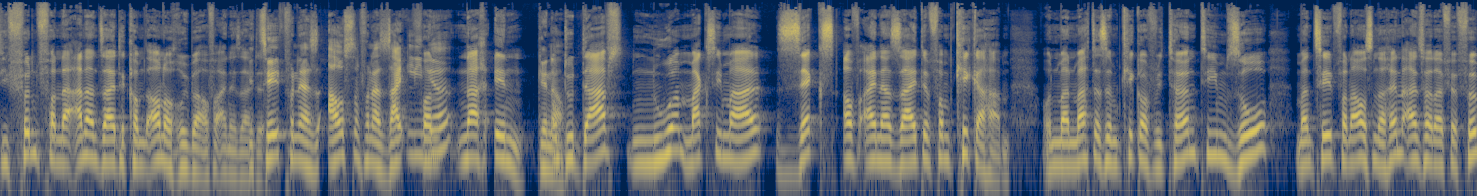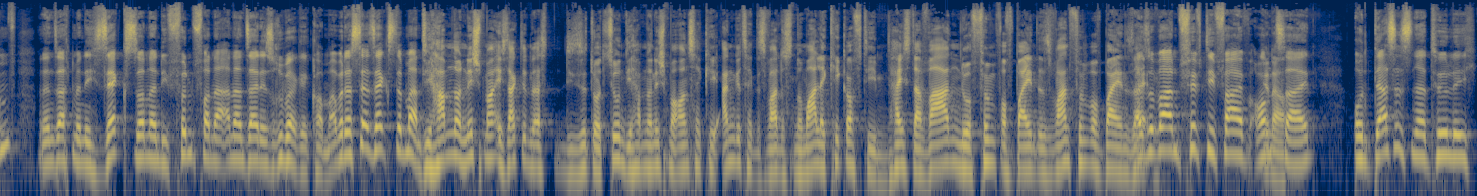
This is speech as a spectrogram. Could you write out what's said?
die 5 von der anderen Seite kommt auch noch rüber auf eine Seite. Zählt von der Außen, von der Seitlinie? Von nach innen. Genau. Und du darfst nur maximal 6 auf einer Seite vom Kicker haben. Und man macht das im Kick-Off-Return-Team so, man zählt von außen nach innen, 1, 2, 3, 4, 5 und dann sagt man nicht 6, sondern die 5 von der anderen Seite ist rübergekommen. Aber das ist der sechste Mann. Die haben noch nicht mal, ich sagte das, die Situation, die haben noch nicht mal Onside-Kick angezeigt. Das war das normale Kick-Off-Team. Heißt, da waren nur 5 auf beiden, es waren 5 auf beiden Seiten. Also waren 55 Onside. Genau. Und das ist natürlich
